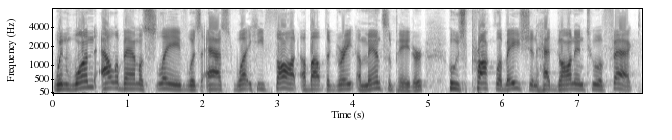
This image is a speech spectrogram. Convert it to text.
when one Alabama slave was asked what he thought about the great emancipator whose proclamation had gone into effect,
